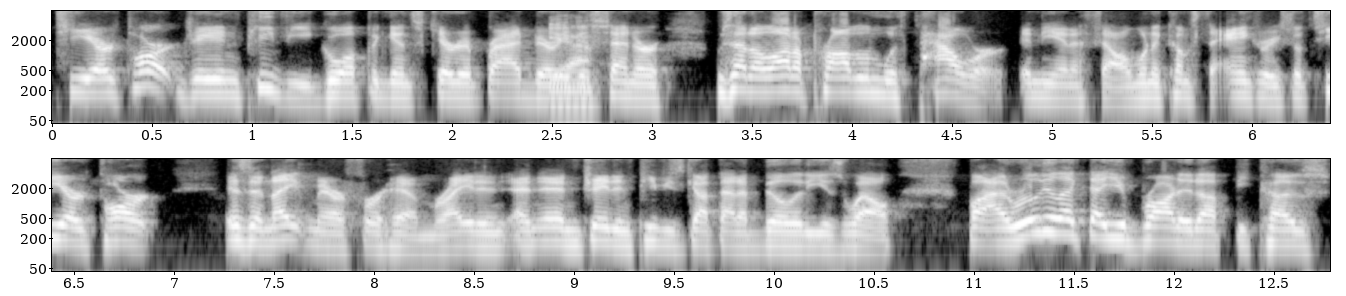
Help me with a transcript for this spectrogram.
Teair Tart, Jayden Peevy go up against Garrett Bradbury, yeah. the center, who's had a lot of problems problem with power in the NFL when it comes to anchoring. So T.R. Tart is a nightmare for him, right? And and, and Jayden Peevy's got that ability as well. But I really like that you brought it up because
